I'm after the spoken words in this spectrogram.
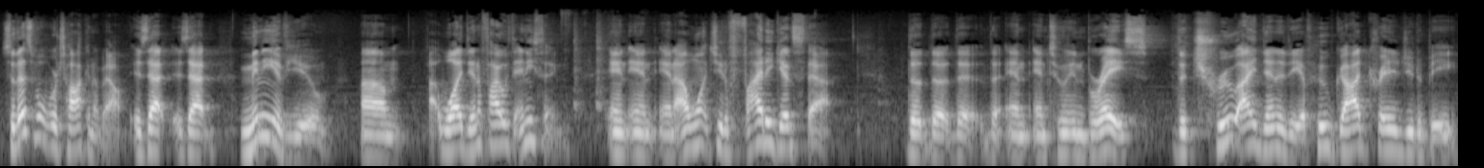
So that's what we're talking about. Is that is that many of you um, will identify with anything, and and and I want you to fight against that, the the the, the and and to embrace the true identity of who God created you to be,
